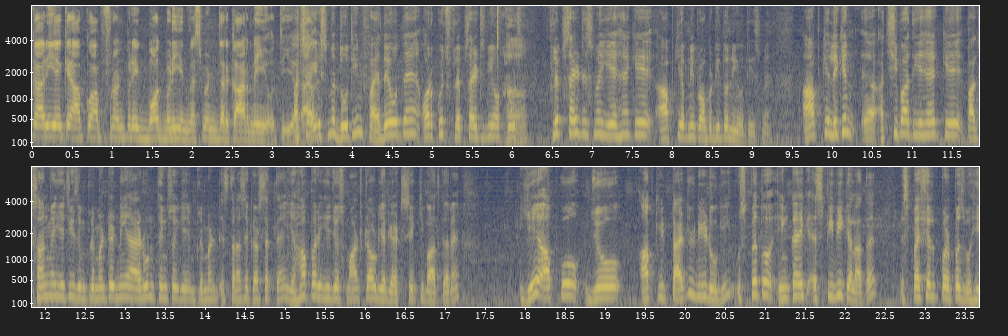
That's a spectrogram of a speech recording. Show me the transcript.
کار یہ ہے کہ آپ کو اپ فرنٹ پر ایک بہت بڑی انویسٹمنٹ درکار نہیں ہوتی ہے اچھا اس میں دو تین فائدے ہوتے ہیں اور کچھ فلپ سائٹس بھی کورس فلپ سائٹ اس میں یہ ہے کہ آپ کی اپنی پراپرٹی تو نہیں ہوتی اس میں۔ آپ کے لیکن اچھی بات یہ ہے کہ پاکستان میں یہ چیز امپلیمنٹڈ نہیں ہے۔ آئی ڈونٹ تھنک سو یہ امپلیمنٹ اس طرح سے کر سکتے ہیں۔ یہاں پر یہ جو اسمارٹ کراؤڈ یا گیٹ سیک کی بات کر رہے ہیں یہ آپ کو جو آپ کی ٹائٹل ڈیڈ ہوگی اس پہ تو ان کا ایک ایس پی بی کہلاتا ہے۔ اسپیشل پرپز وہی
